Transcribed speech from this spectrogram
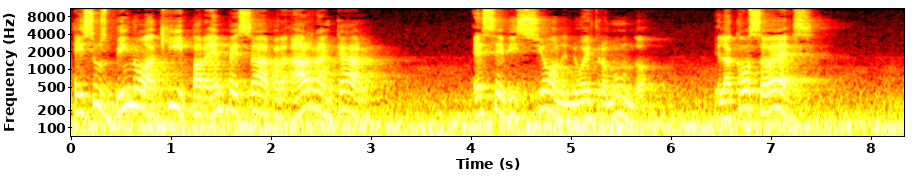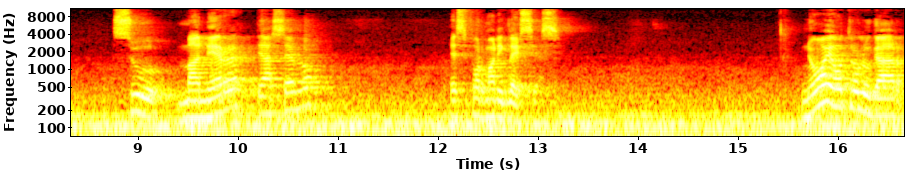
Jesús vino aquí para empezar, para arrancar esa visión en nuestro mundo. Y la cosa es, su manera de hacerlo es formar iglesias. No hay otro lugar,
